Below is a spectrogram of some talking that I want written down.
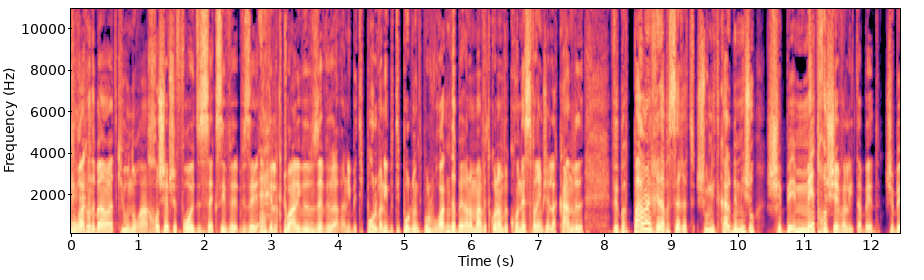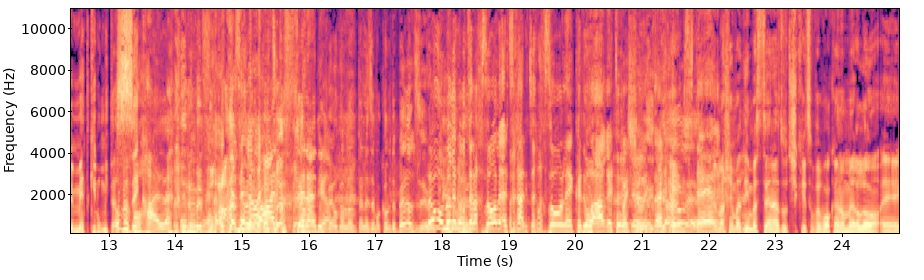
הוא רק מדבר על המוות כי הוא נורא חושב שפרויד זה סקסי וזה אינטלקטואלי וזה ואני בטיפול ואני בטיפול ואני בטיפול והוא רק מדבר על המוות כל היום וקונה ספרים של לקאן וזה ובפעם היחידה בסרט שהוא נתקל במישהו שבאמת חושב על להתאבד שבאמת כאילו הוא מתעסק מבוהל. הוא מבוהל זה אדירה. והוא גם לא נותן לזה מקום לדבר על זה. לא, הוא אומר, כאילו אני רוצה לחזור, סליחה, אני צריך לחזור לכדור הארץ פשוט, זה לגמרי. מצטער. ומה שמדהים בסצנה הזאת שכריסטופר ווקן אומר לו אה,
